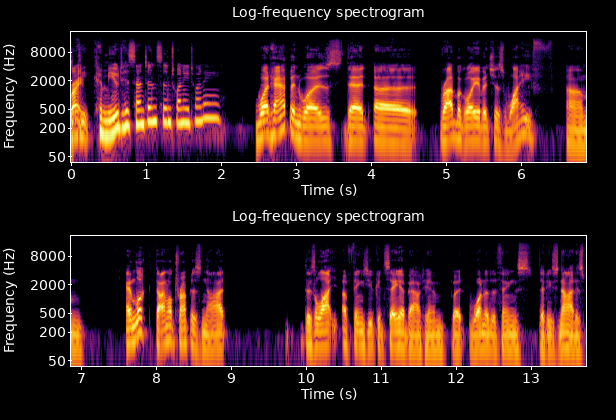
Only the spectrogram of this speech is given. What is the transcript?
right. he commute his sentence in 2020? What happened was that uh, Rod Blagojevich's wife um, and look, Donald Trump is not there's a lot of things you could say about him, but one of the things that he's not is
